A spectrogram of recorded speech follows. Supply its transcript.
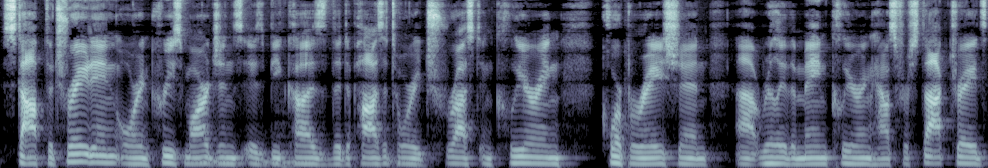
stop the trading or increase margins is because the depository trust and clearing corporation uh, really the main clearinghouse for stock trades,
